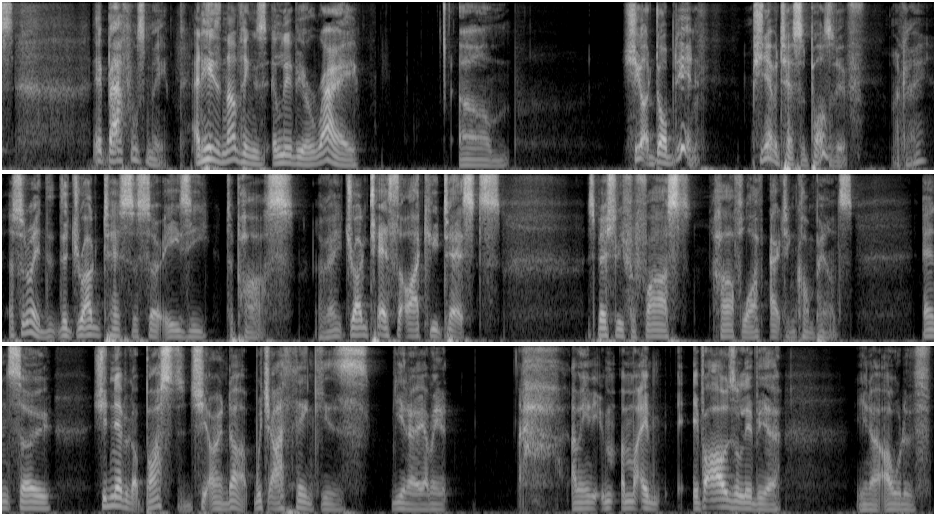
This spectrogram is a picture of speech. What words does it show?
it baffles me. And here's another thing: is Olivia Ray. Um, she got dobbed in. She never tested positive. Okay, that's what I mean. The, the drug tests are so easy to pass. Okay, drug tests are IQ tests, especially for fast half-life acting compounds. And so she never got busted. She owned up, which I think is, you know, I mean, I mean, if I was Olivia, you know, I would have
